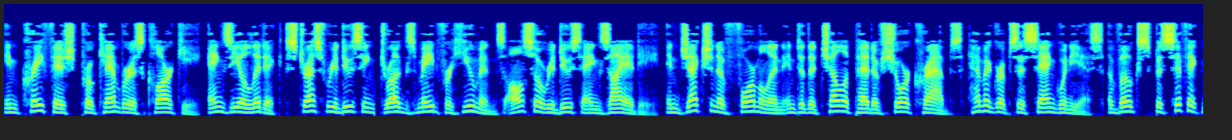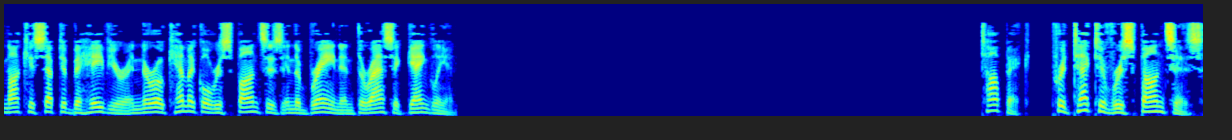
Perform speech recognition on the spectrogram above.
In crayfish Procambarus clarkii, anxiolytic stress-reducing drugs made for humans also reduce anxiety. Injection of formalin into the cheliped of shore crabs sanguineus evokes specific nociceptive behavior and neurochemical responses in the brain and thoracic ganglion. Protective responses.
